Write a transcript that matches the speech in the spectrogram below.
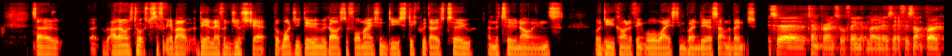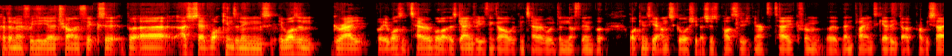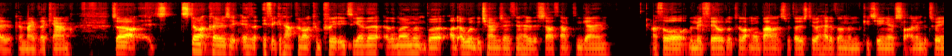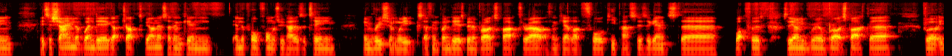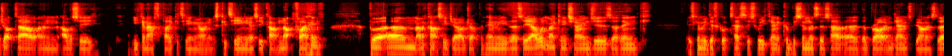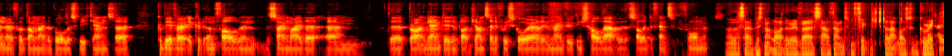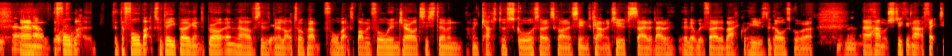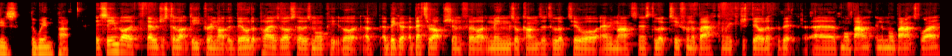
So uh, I don't want to talk specifically about the eleven just yet. But what do you do in regards to formation? Do you stick with those two and the two nines? Or do you kind of think we're wasting Buendia sat on the bench? It's a temperamental thing at the moment, isn't it? If it's not broke, I don't know if we uh, try and fix it. But uh, as you said, Watkins and Ings, it wasn't great, but it wasn't terrible. Like there's games where you think, oh, we've been terrible, we've done nothing, but Watkins get on the score sheet. That's just a positive you're going to have to take from uh, them playing together. You've got to probably say okay, maybe they can. So it's still not clear as it is if it can happen like completely together at the moment. But I, I wouldn't be changing anything ahead of the Southampton game. I thought the midfield looked a lot more balanced with those two ahead of them and Coutinho slotting in between. It's a shame that Buendia got dropped, to be honest. I think in, in the poor performance we've had as a team in recent weeks, I think Buendia has been a bright spark throughout. I think he had like four key passes against uh, Watford. So the only real bright spark there. But he dropped out, and obviously you can have to play Coutinho on. It's Coutinho, so you can't not play him. But um, and I can't see Gerrard dropping him either. So yeah, I wouldn't make any changes. I think it's going to be a difficult test this weekend. It could be similar to uh, the Brighton game, to be honest. I don't know if we'll dominate the ball this weekend, so it could be a very it could unfold in the same way that um, the Brighton game did. And like John said, if we score early, then maybe we can just hold out with a solid defensive performance. Well, let's hope it's not like the reverse Southampton fixture. That was great. Um, the fullback, the fullbacks were deeper against Brighton. Now, obviously, there's yeah. been a lot of talk about fullbacks bombing forward in Gerrard's system, and I mean, Cash does score, so it's kind of seems counterintuitive to say that they were a little bit further back. But he was the goal scorer. Mm-hmm. Uh, how much do you think that affected the win, Pat? It seemed like they were just a lot deeper in like the build-up play as well. So there was more people, like, a, a, bigger, a better option for like Mings or Konsa to look to, or Emi Martinez to look to from the back, and we could just build up a bit uh, more balance in a more balanced way.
